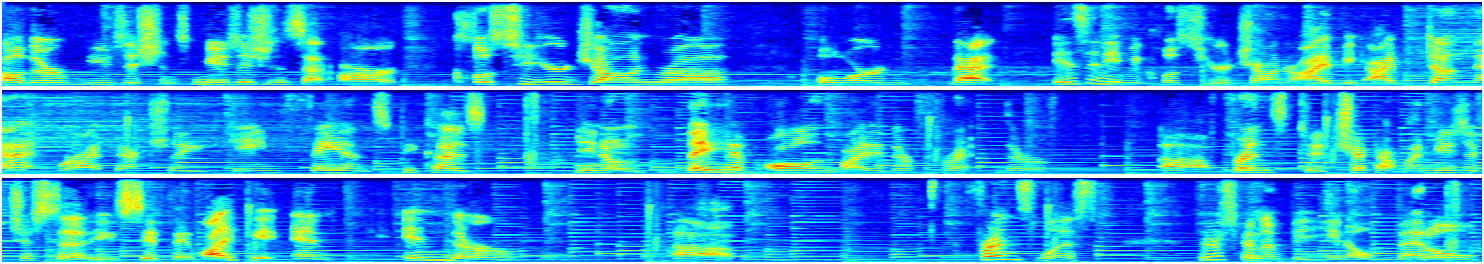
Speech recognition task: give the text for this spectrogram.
other musicians, musicians that are close to your genre or that isn't even close to your genre. I've, I've done that where I've actually gained fans because, you know, they have all invited their friend, their uh, friends to check out my music just to you see if they like it. And in their uh, friends list, there's going to be, you know, metal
